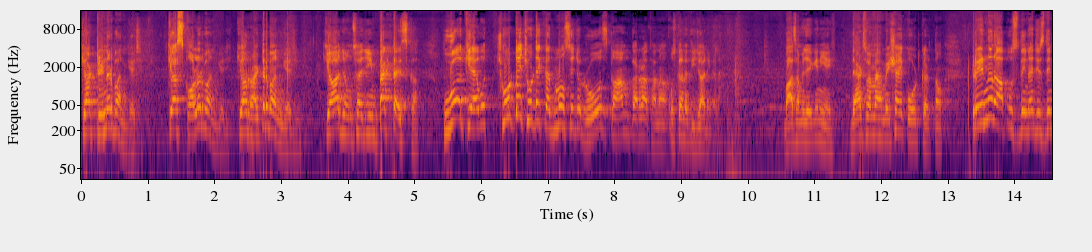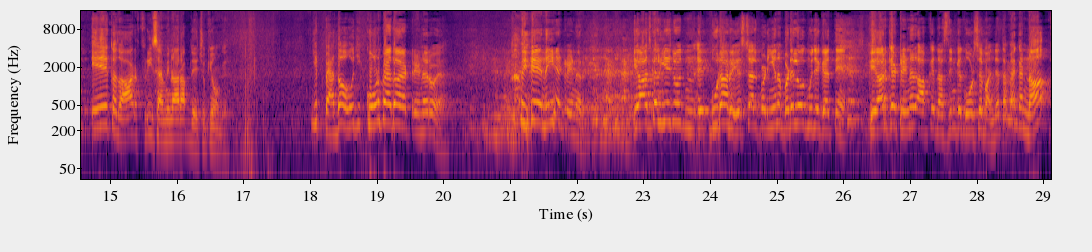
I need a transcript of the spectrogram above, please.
क्या ट्रेनर बन गया जी। क्या स्कॉलर बन गया जी। क्या राइटर बन गया जी। क्या जो सा जी इंपैक्ट है इसका। हुआ क्या है? वो छोटे छोटे कदमों से जो रोज काम कर रहा था ना, उसका नतीजा निकला। बात समझ आएगी नहीं आई? दैट्स वाई मैं हमेशा एक कोट करता हूँ। ट्रेनर आप उस दिन है जिस दिन एक हज़ार फ्री सेमिनार आप दे चुके होंगे। ये पैदा हो जी, कौन पैदा होया? ट्रेनर होया। ये नहीं है ट्रेनर। ये आजकल ये जो एक पूरा रेस चल पड़ी है ना, बड़े लोग मुझे कहते हैं कि यार क्या ट्रेनर आपके दस दिन के कोर्स से बन जाता मैं कहा, ना,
